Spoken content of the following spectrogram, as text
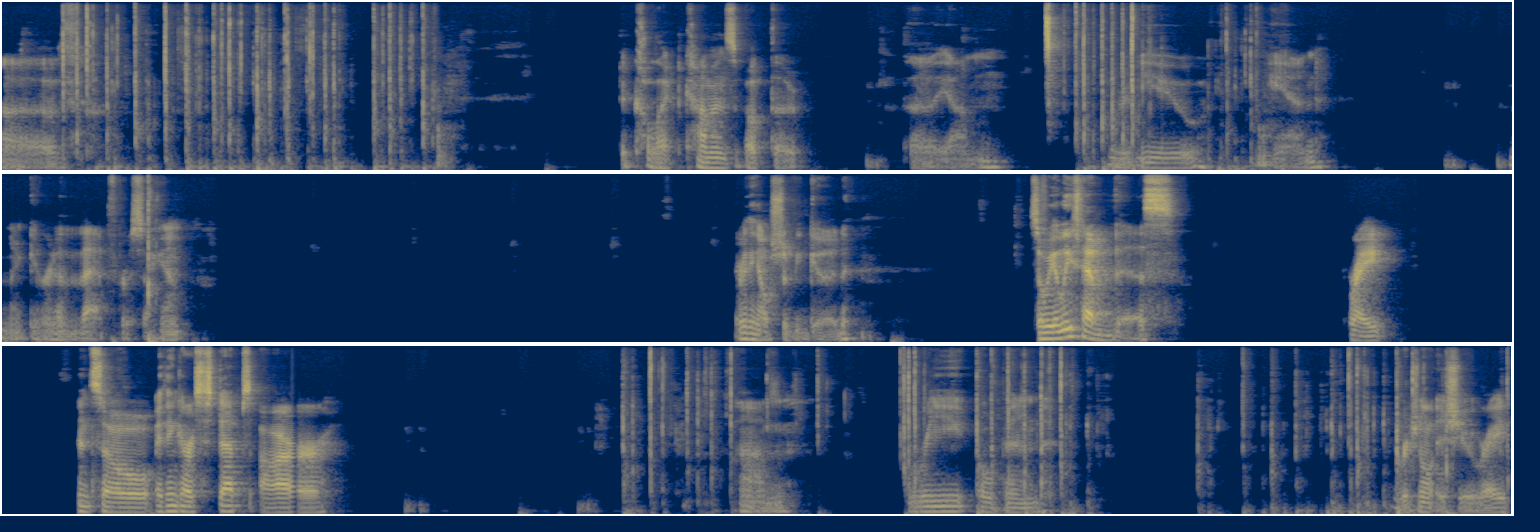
Of to collect comments about the the um, review and I'm gonna get rid of that for a second. Everything else should be good. So we at least have this, right? And so I think our steps are um, reopened original issue, right?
